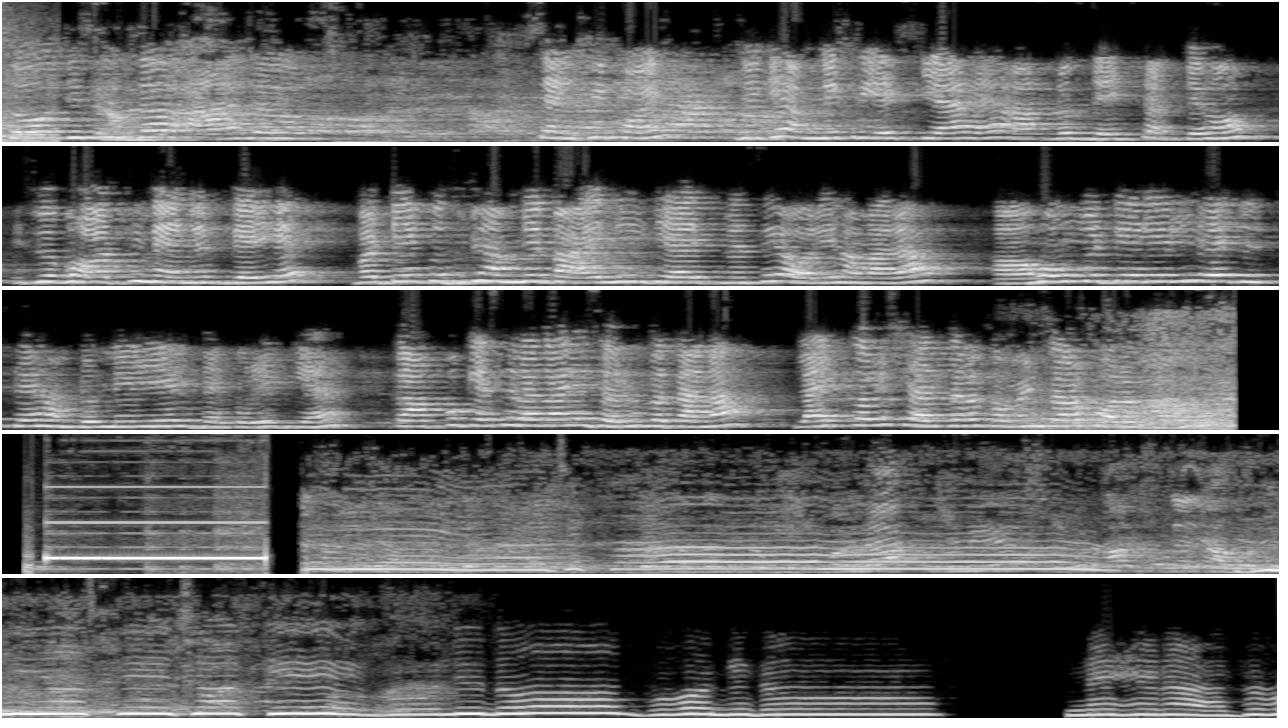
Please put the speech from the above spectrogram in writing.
So this is the आज सेल्फी पॉइंट जो कि हमने क्रिएट किया है आप लोग देख सकते हो। इसमें बहुत ही मेहनत गई है बट ये कुछ भी हमने बाय नहीं किया इसमें से और ये हमारा होम मटेरियल है जिससे हम लोग ने ये डेकोरेट किया है। तो आपको कैसे लगा ये ज़रूर बताना। लाइक करो शेयर करो कमेंट करो फॉलो करो। दुनिया से जाके बोल दो बोल दो। लहरा दो,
